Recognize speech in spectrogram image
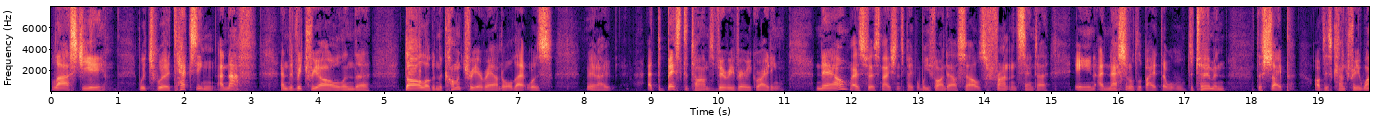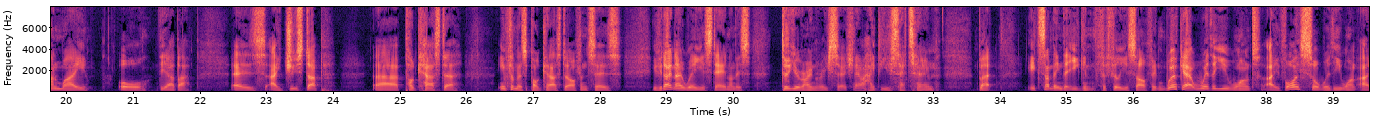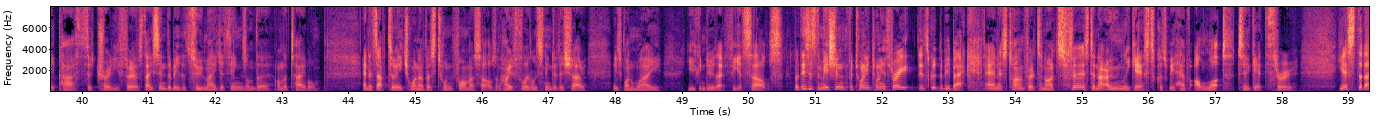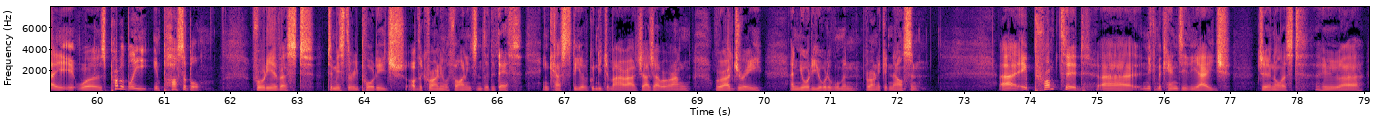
last year, which were taxing enough, and the vitriol and the dialogue and the commentary around all that was, you know, at the best of times, very, very grating. Now, as First Nations people, we find ourselves front and centre in a national debate that will determine the shape of this country one way or the other. As a juiced up uh, podcaster, infamous podcaster, often says, if you don't know where you stand on this, do your own research. Now, I hate to use that term, but it's something that you can fulfill yourself in. Work out whether you want a voice or whether you want a path to treaty first. They seem to be the two major things on the on the table. And it's up to each one of us to inform ourselves. And hopefully listening to this show is one way you can do that for yourselves. But this is the mission for 2023. It's good to be back. And it's time for tonight's first and only guest because we have a lot to get through. Yesterday, it was probably impossible for any of us to, to miss the reportage of the coronial findings into the death in custody of Gunditjmara, Jamara, Dja Dja Wurrung, Wiradjuri, and Yorta Yorta woman Veronica Nelson. Uh, it prompted uh, Nick McKenzie, the Age journalist who uh,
